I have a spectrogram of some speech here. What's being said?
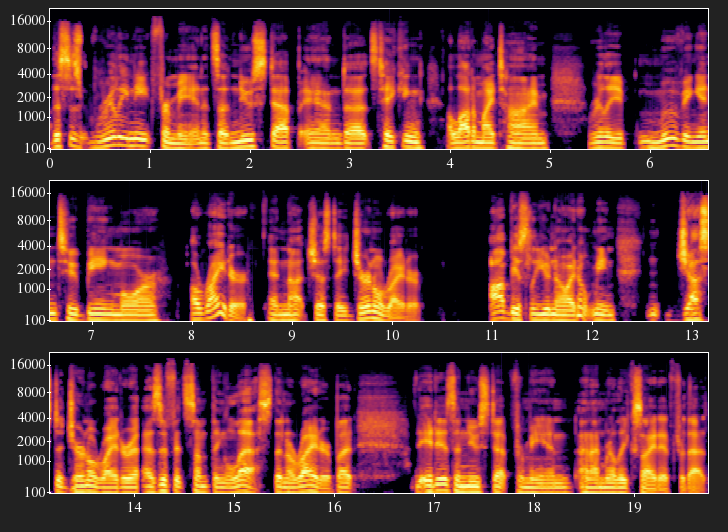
this is really neat for me, and it's a new step, and uh, it's taking a lot of my time really moving into being more a writer and not just a journal writer. Obviously, you know, I don't mean just a journal writer as if it's something less than a writer, but it is a new step for me and, and I'm really excited for that.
